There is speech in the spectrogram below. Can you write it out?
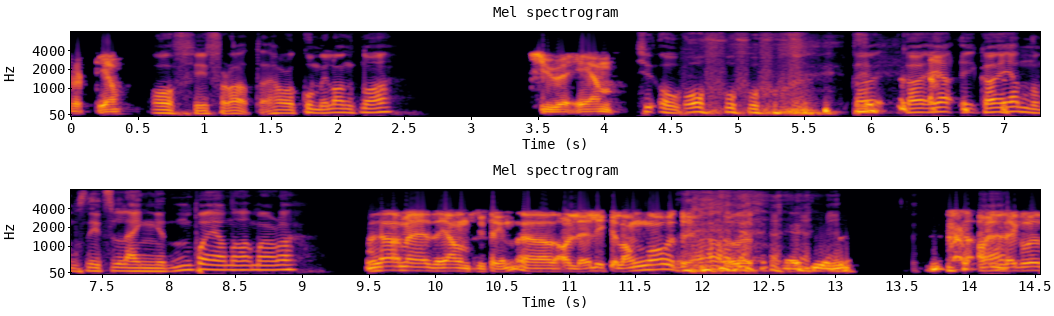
40, ja. Å, fy flate. Har dere kommet langt nå? 21. Oh. oh, oh, hva, hva, er, hva er gjennomsnittslengden på en av dem her, da? Men ja, med gjennomsnittslengden alle er like lange òg, vet du. alle går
